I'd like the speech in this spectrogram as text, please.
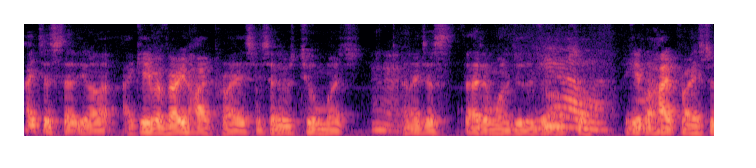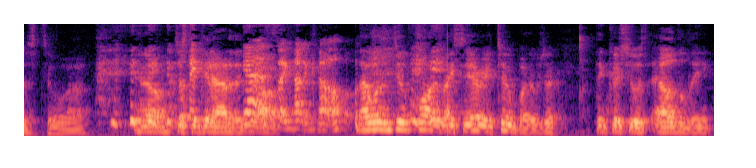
I just said, you know, I gave a very high price. She said it was too much, and I just, I didn't want to do the job, so I gave her a high price just to, uh, you know, just to get out of the yes, job. Yes, I gotta go. That wasn't too far. It was a nice area too, but it was just, I think because she was elderly,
